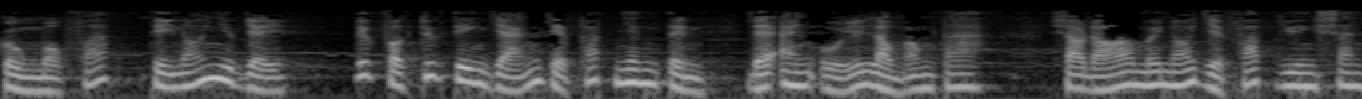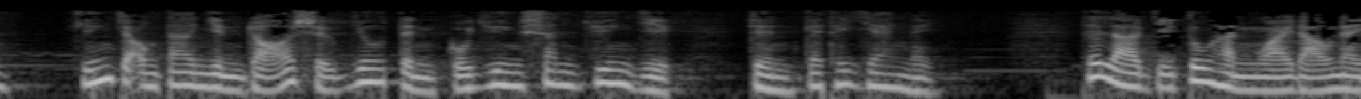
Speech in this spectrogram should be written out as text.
cùng một Pháp thì nói như vậy, Đức Phật trước tiên giảng về Pháp nhân tình để an ủi lòng ông ta, sau đó mới nói về Pháp duyên sanh, khiến cho ông ta nhìn rõ sự vô tình của duyên sanh duyên diệt trên cái thế gian này. Thế là vị tu hành ngoại đạo này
